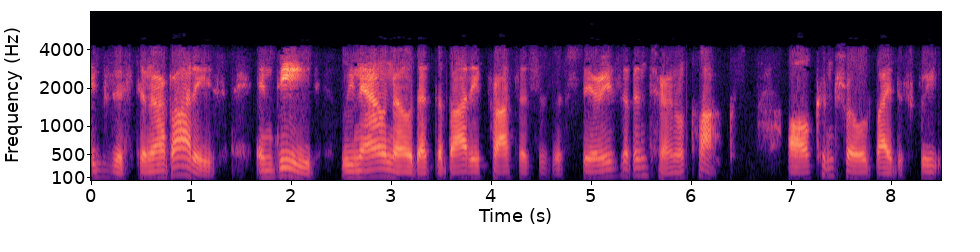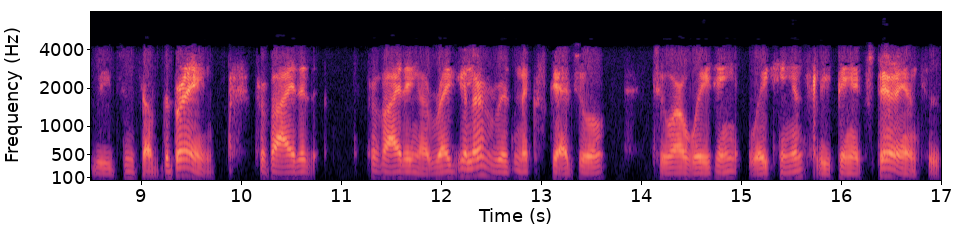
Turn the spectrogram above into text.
exist in our bodies. Indeed, we now know that the body processes a series of internal clocks, all controlled by discrete regions of the brain, provided, providing a regular rhythmic schedule to our waiting, waking and sleeping experiences.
